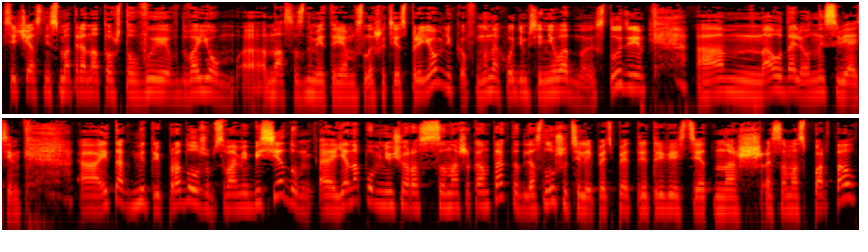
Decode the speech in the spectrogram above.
сейчас, несмотря на то, что вы вдвоем нас с Дмитрием слышите из приемников, мы находимся не в одной студии, а на удаленной связи. Итак, Дмитрий, продолжим с вами беседу. Я напомню еще раз наши контакты для слушателей. 5533 Вести — это наш смс-портал.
